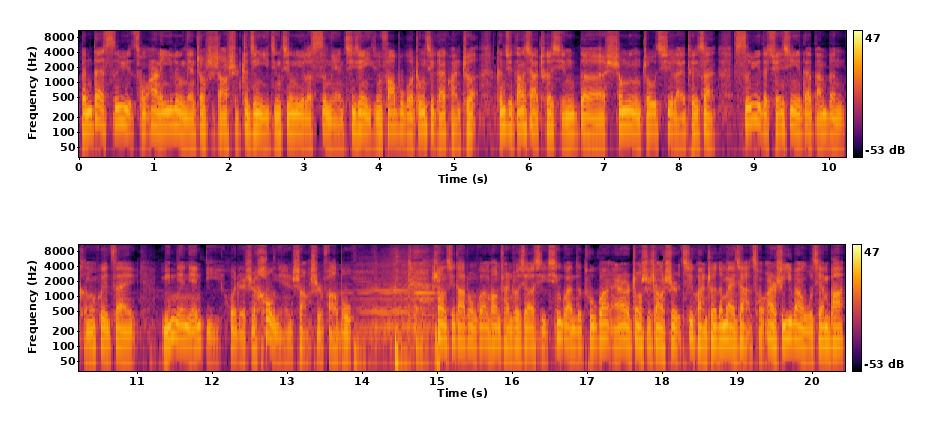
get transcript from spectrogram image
本代思域从2016年正式上市，至今已经经历了四年，期间已经发布过中期改款车。根据当下车型的生命周期来推算，思域的全新一代版本可能会在明年年底或者是后年上市发布。上汽大众官方传出消息，新款的途观 L 正式上市，七款车的卖价从二十一万五千八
